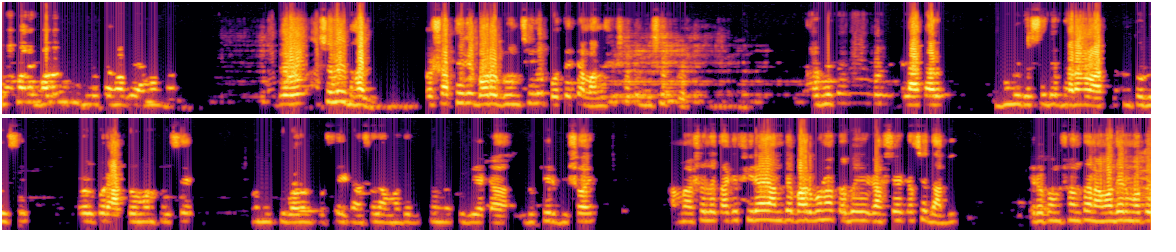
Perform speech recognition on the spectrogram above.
ব্যাপারে ভালো কিছু বলতে হবে এমন নয়। আসলেই ভালো। ওর সব থেকে বড় গুণ ছিল প্রত্যেকটা মানুষের সাথে মিশুক করতে। তার ভেতরে ওর এলাকার ভূমিদস্যুদের দ্বারাও আক্রান্ত হয়েছে, ওর উপরে আক্রমণ হয়েছে মৃত্যুবরণ করছে। এটা আসলে আমাদের জন্য খুবই একটা দুঃখের বিষয়। আমরা আসলে তাকে ফিরায় আনতে পারব না, তবে রাশিয়ার কাছে দাবি। এরকম সন্তান আমাদের মতো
